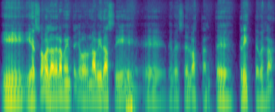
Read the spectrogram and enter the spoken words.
Y, eso verdaderamente, llevar una vida así eh, debe ser bastante triste, ¿verdad?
